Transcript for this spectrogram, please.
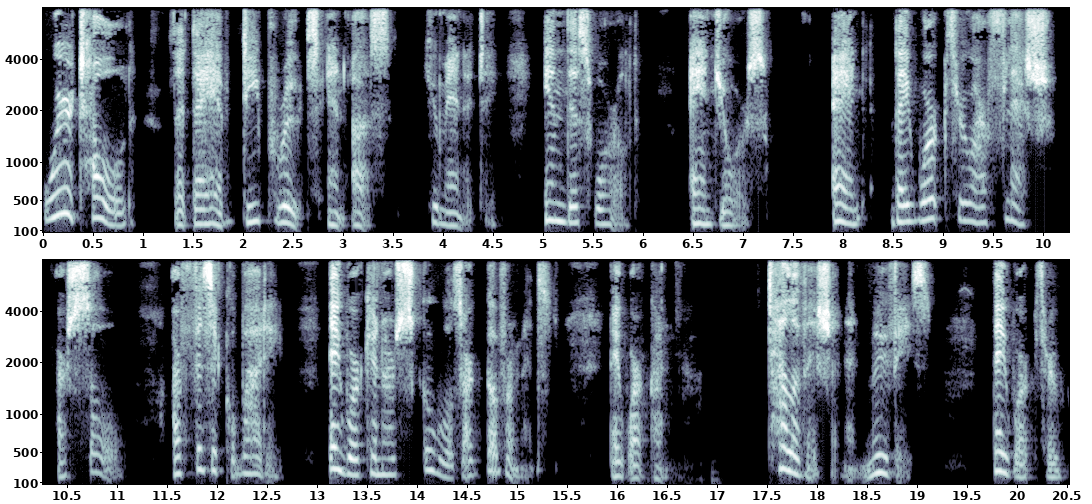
We're told that they have deep roots in us, humanity, in this world and yours. And they work through our flesh, our soul, our physical body. They work in our schools, our governments. They work on television and movies. They work through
